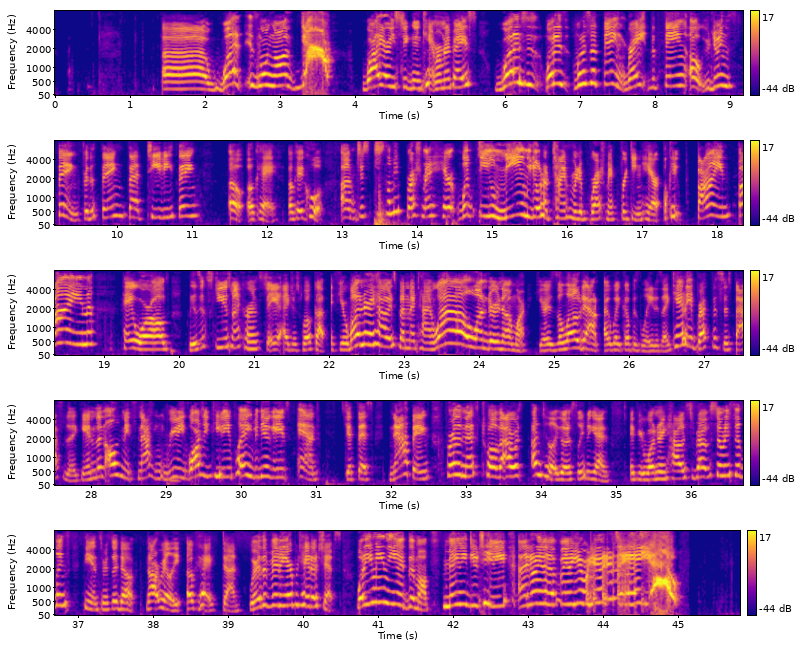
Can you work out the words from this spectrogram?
Uh, what is going on? Gah! Why are you sticking a camera in my face? What is this? What is what is the thing? Right, the thing. Oh, you're doing this thing for the thing, that TV thing. Oh, okay, okay, cool. Um, just just let me brush my hair. What do you mean we don't have time for me to brush my freaking hair? Okay, fine, fine. Hey world, please excuse my current state. I just woke up. If you're wondering how I spend my time, well, wonder no more. Here's the lowdown. I wake up as late as I can, eat breakfast as fast as I can, and then alternate snacking, reading, watching TV, playing video games, and get this, napping for the next 12 hours until I go to sleep again. If you're wondering how I survive with so many siblings, the answer is I don't. Not really. Okay, done. Where are the vinegar potato chips? What do you mean you ate them all? You make me do TV, and I don't even have vinegar potato chips. I hate you!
